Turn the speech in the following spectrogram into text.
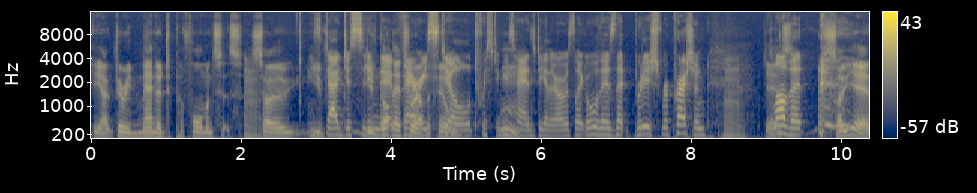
you know, very mannered performances. Mm. So His you've dad just sitting there very the still, twisting his Mm. hands together. I was like, oh, there's that British repression. yes. Love it. so yeah,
